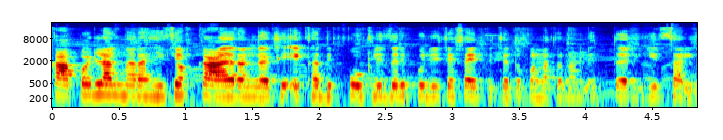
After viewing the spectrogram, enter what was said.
कापड लागणार आहे किंवा काळ्या रंगाची एखादी पोटली जरी पूजेच्या साहित्याच्या दुकानातून आणली तरीही चालेल.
